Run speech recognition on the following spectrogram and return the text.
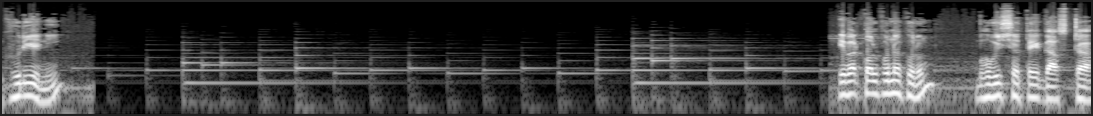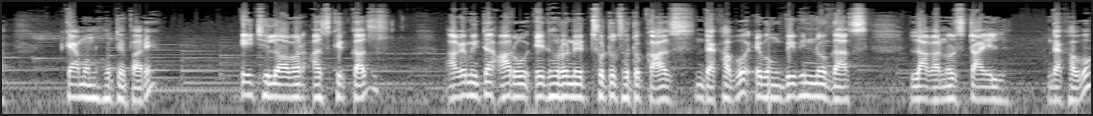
ঘুরিয়ে নিই। এবার কল্পনা করুন, ভবিষ্যতে গাছটা কেমন হতে পারে। এই ছিল আমার আজকের কাজ। আগামীতে আরও এ ধরনের ছোট ছোট কাজ দেখাবো এবং বিভিন্ন গাছ লাগানোর স্টাইল দেখাবো।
